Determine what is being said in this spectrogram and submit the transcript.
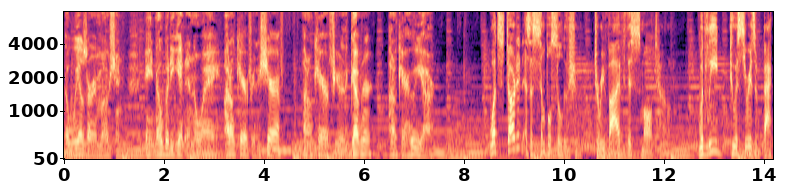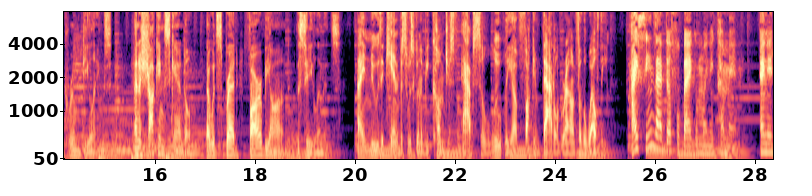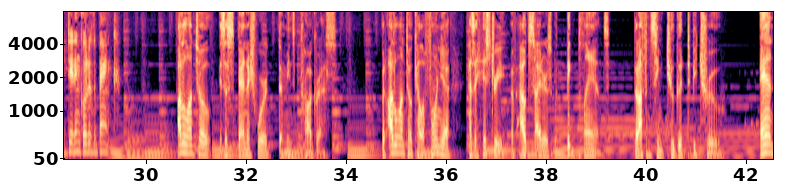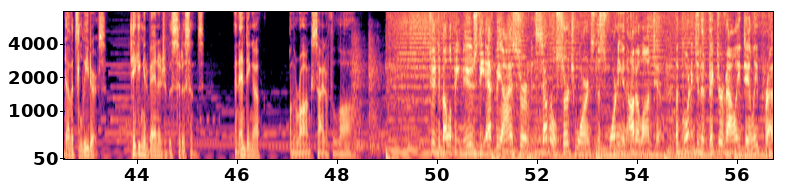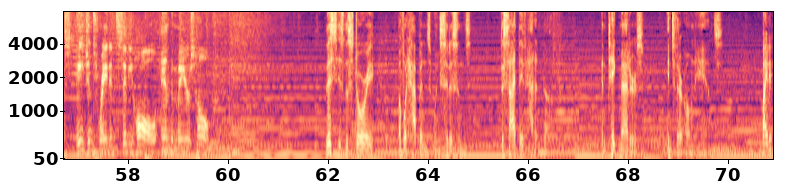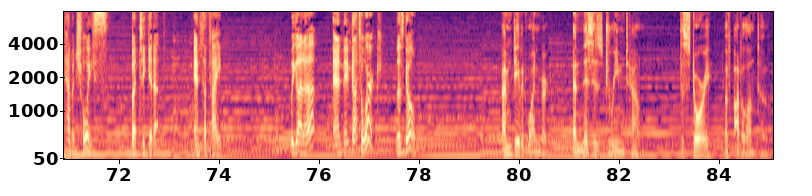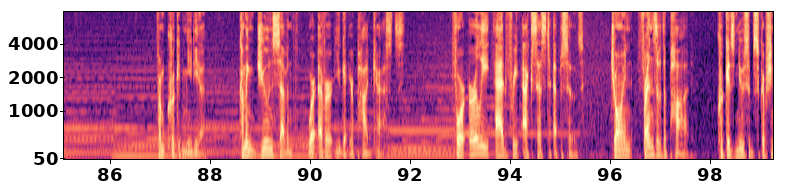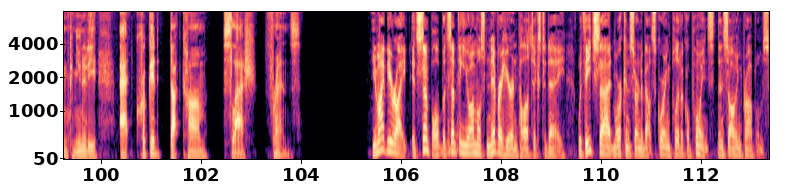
The wheels are in motion. Ain't nobody getting in the way. I don't care if you're the sheriff. I don't care if you're the governor. I don't care who you are. What started as a simple solution to revive this small town would lead to a series of backroom dealings and a shocking scandal that would spread far beyond the city limits. I knew that cannabis was going to become just absolutely a fucking battleground for the wealthy. I seen that duffel bag of money come in, and it didn't go to the bank. Adelanto is a Spanish word that means progress. But Adelanto, California, has a history of outsiders with big plans that often seem too good to be true, and of its leaders taking advantage of the citizens and ending up on the wrong side of the law. To developing news, the FBI served several search warrants this morning in Adelanto. According to the Victor Valley Daily Press, agents raided City Hall and the mayor's home. This is the story of what happens when citizens decide they've had enough and take matters into their own hands. I didn't have a choice but to get up and to fight. We got up and then got to work. Let's go. I'm David Weinberg, and this is Dreamtown, the story of Adelanto. From Crooked Media, coming June 7th, wherever you get your podcasts. For early ad-free access to episodes, join Friends of the Pod, Crooked's new subscription community at crooked.com slash friends. You might be right. It's simple, but something you almost never hear in politics today, with each side more concerned about scoring political points than solving problems.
